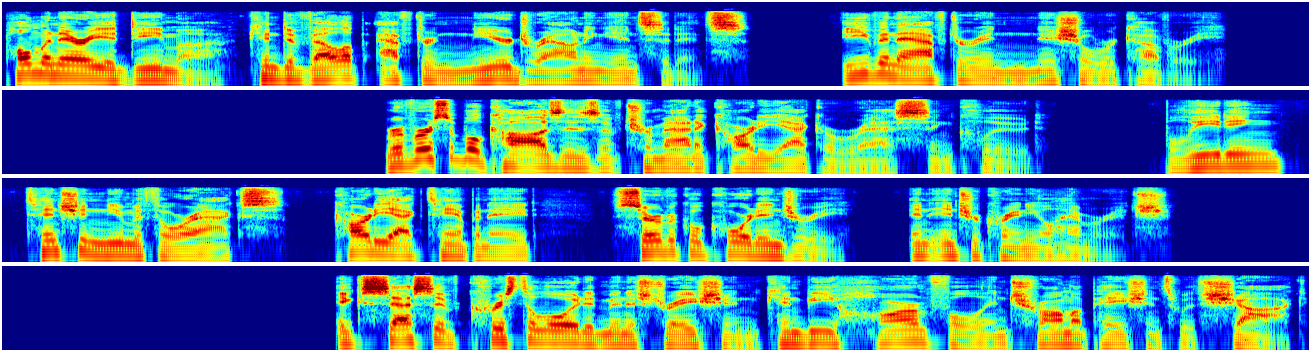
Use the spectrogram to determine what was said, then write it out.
Pulmonary edema can develop after near drowning incidents, even after initial recovery. Reversible causes of traumatic cardiac arrests include bleeding, tension pneumothorax, cardiac tamponade, cervical cord injury, and intracranial hemorrhage. Excessive crystalloid administration can be harmful in trauma patients with shock.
